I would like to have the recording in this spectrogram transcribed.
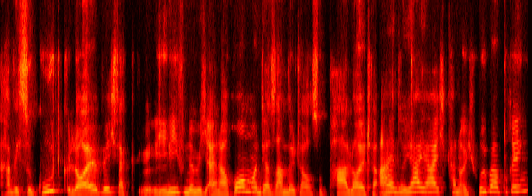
habe ich so gutgläubig, da lief nämlich einer rum und der sammelte auch so ein paar Leute ein, so ja, ja, ich kann euch rüberbringen.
